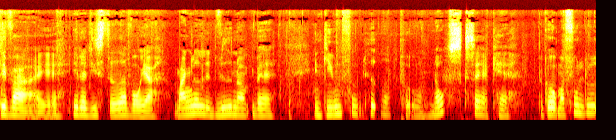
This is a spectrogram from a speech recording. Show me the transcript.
det var øh, et af de steder, hvor jeg manglede lidt viden om, hvad en given fugl hedder på norsk, så jeg kan begå mig fuldt ud.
